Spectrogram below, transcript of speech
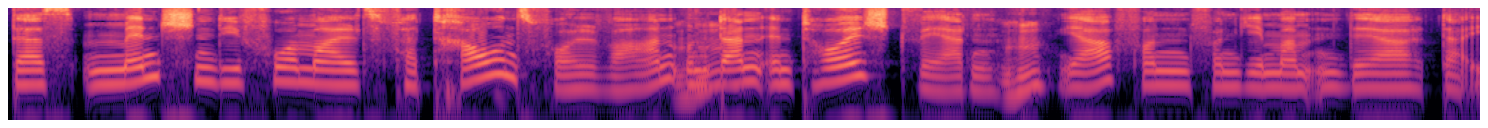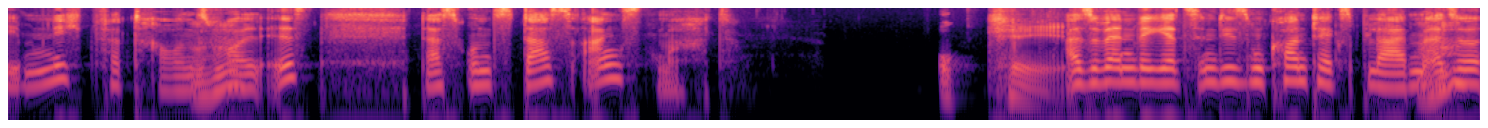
dass Menschen, die vormals vertrauensvoll waren mhm. und dann enttäuscht werden, mhm. ja, von, von jemandem, der da eben nicht vertrauensvoll mhm. ist, dass uns das Angst macht. Okay. Also wenn wir jetzt in diesem Kontext bleiben, mhm. also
